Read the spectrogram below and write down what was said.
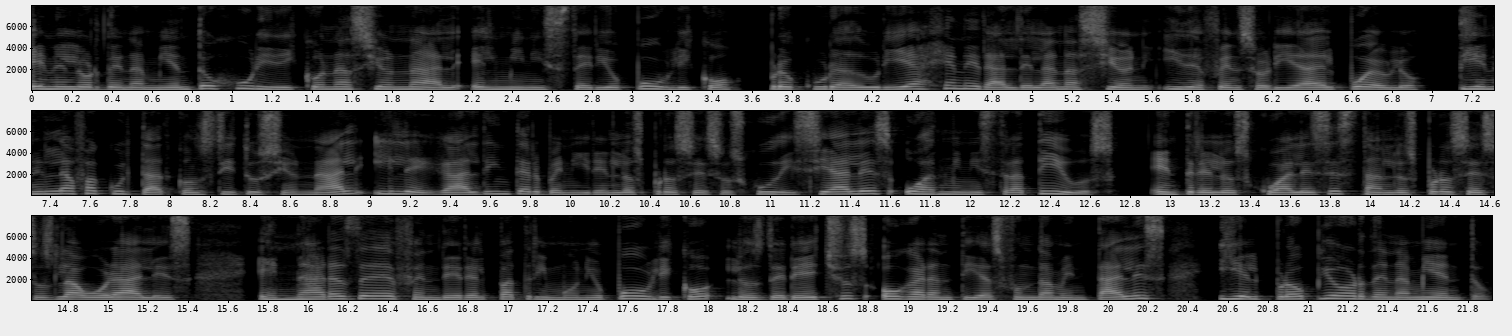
en el ordenamiento jurídico nacional, el Ministerio Público, Procuraduría General de la Nación y Defensoría del Pueblo tienen la facultad constitucional y legal de intervenir en los procesos judiciales o administrativos, entre los cuales están los procesos laborales, en aras de defender el patrimonio público, los derechos o garantías fundamentales y el propio ordenamiento.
